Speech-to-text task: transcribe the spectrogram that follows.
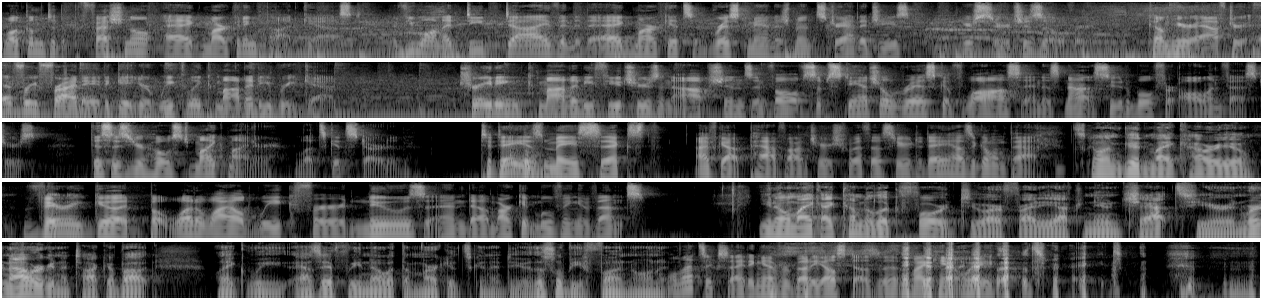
Welcome to the Professional Ag Marketing Podcast. If you want a deep dive into the ag markets and risk management strategies, your search is over. Come here after every Friday to get your weekly commodity recap. Trading commodity futures and options involves substantial risk of loss and is not suitable for all investors. This is your host, Mike Miner. Let's get started. Today is May 6th. I've got Pat Von Church with us here today. How's it going, Pat? It's going good, Mike. How are you? Very good, but what a wild week for news and uh, market moving events. You know, Mike, I come to look forward to our Friday afternoon chats here, and we're now we're going to talk about like we as if we know what the market's going to do. This will be fun, won't it? Well, that's exciting. Everybody else does it. Why can't we? that's right.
